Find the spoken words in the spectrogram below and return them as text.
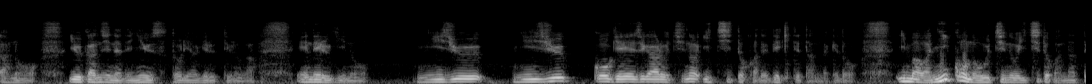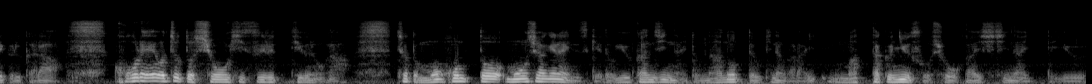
あ、あの、勇敢陣内でニュース取り上げるっていうのが、エネルギーの20、20個ゲージがあるうちの1とかでできてたんだけど、今は2個のうちの1とかになってくるから、これをちょっと消費するっていうのが、ちょっともう本当申し訳ないんですけど、勇敢陣内と名乗っておきながら、全くニュースを紹介しないっていう、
